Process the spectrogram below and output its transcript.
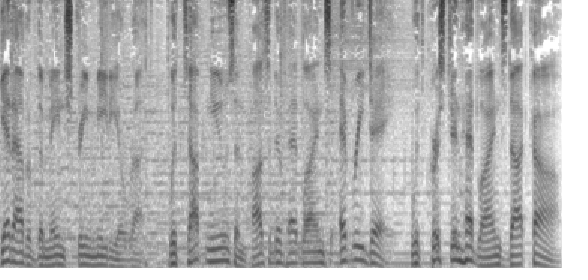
Get out of the mainstream media rut with top news and positive headlines every day with ChristianHeadlines.com.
